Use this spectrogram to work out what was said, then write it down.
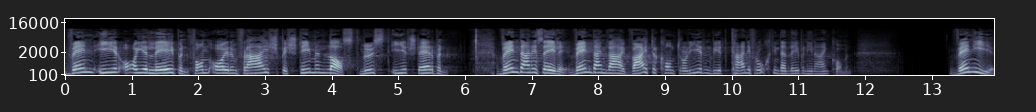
Wenn ihr euer Leben von eurem Fleisch bestimmen lasst, müsst ihr sterben. Wenn deine Seele, wenn dein Leib weiter kontrollieren wird, keine Frucht in dein Leben hineinkommen. Wenn ihr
